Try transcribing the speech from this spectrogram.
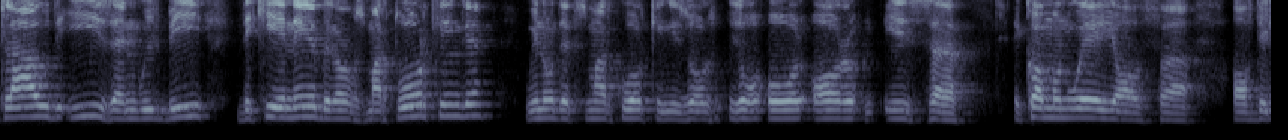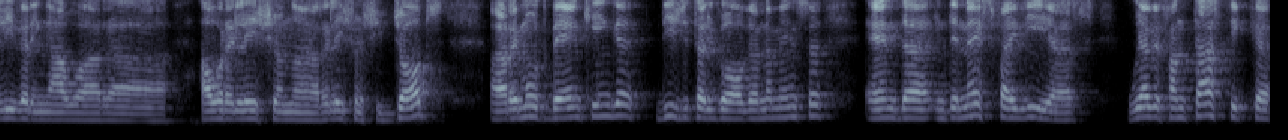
cloud is and will be the key enabler of smart working. We know that smart working is uh, a common way of uh, of delivering our uh, our relation uh, relationship jobs, remote banking, digital governance, and in the next five years we have a fantastic uh,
